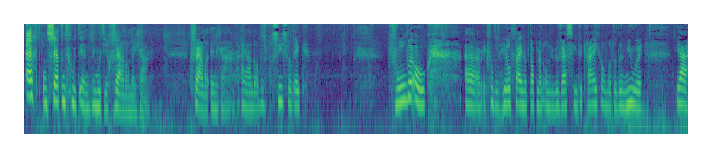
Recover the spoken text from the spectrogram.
echt ontzettend goed in. Je moet hier verder mee gaan. Verder ingaan. En ja, dat is precies wat ik voelde ook. Uh, ik vond het heel fijn op dat moment om die bevestiging te krijgen. Omdat het een nieuwe, ja,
